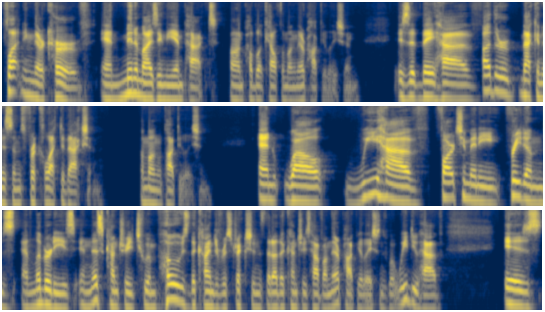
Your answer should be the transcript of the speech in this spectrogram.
flattening their curve and minimizing the impact on public health among their population is that they have other mechanisms for collective action among the population. And while we have far too many freedoms and liberties in this country to impose the kind of restrictions that other countries have on their populations. What we do have is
